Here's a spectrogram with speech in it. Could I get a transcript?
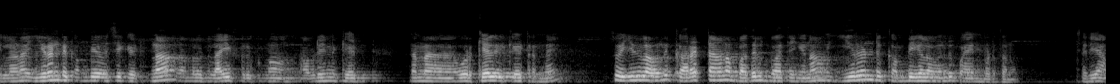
இல்லைன்னா இரண்டு கம்பியை வச்சு கெட்டினா நம்மளுக்கு லைஃப் இருக்குமா? அப்படின்னு கேட் நம்ம ஒரு கேள்வி கேட்டிருந்தேன். ஸோ இதில் வந்து கரெக்டான பதில் பார்த்தீங்கன்னா இரண்டு கம்பிகளை வந்து பயன்படுத்தணும். சரியா?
